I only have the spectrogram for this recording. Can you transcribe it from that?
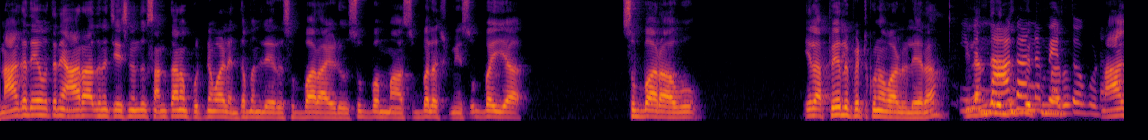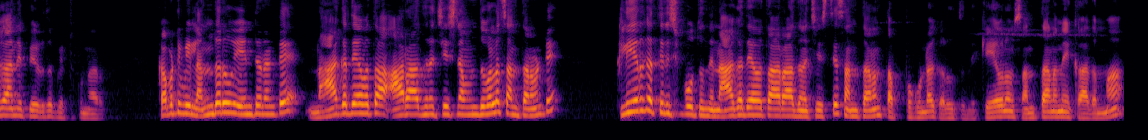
నాగదేవతని ఆరాధన చేసినందుకు సంతానం పుట్టిన వాళ్ళు ఎంతమంది లేరు? సుబ్బారాయుడు సుబ్బమ్మ సుబ్బలక్ష్మి సుబ్బయ్య సుబ్బారావు ఇలా పేర్లు పెట్టుకున్న వాళ్ళు లేరా? వీళ్ళందరూ పెట్టుకున్నారు? నాగా అనే పేరుతో పెట్టుకున్నారు. కాబట్టి వీళ్ళందరూ ఏంటంటే నాగదేవత ఆరాధన చేసినందువల్ల సంతానం అంటే క్లియర్గా తెలిసిపోతుంది. నాగదేవత ఆరాధన చేస్తే సంతానం తప్పకుండా కలుగుతుంది. కేవలం సంతానమే కాదమ్మా.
